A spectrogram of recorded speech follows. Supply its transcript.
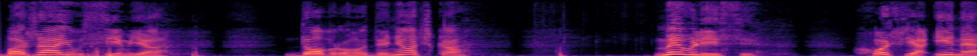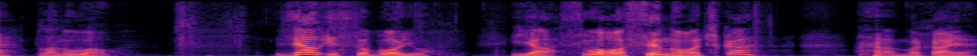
Бажаю всім я доброго денечка. Ми в лісі, хоч я і не планував. Взяв із собою я свого синочка, махає,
